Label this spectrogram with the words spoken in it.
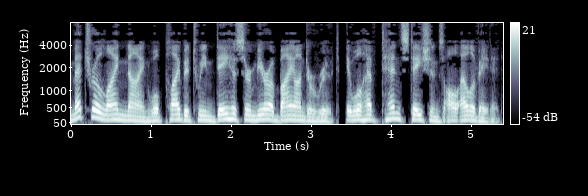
Metro Line 9 will ply between Dahisar Mira Bhayandar route, it will have 10 stations all elevated.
